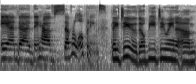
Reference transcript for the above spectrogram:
and uh, they have several openings. They do. They'll be doing um,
